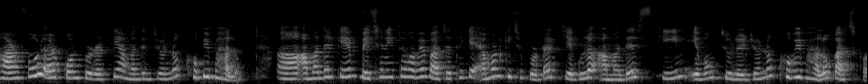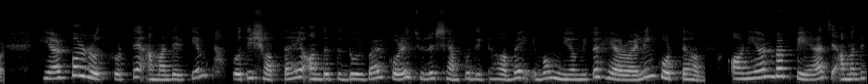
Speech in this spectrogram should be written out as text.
হার্মফুল আর কোন প্রোডাক্টটি আমাদের জন্য খুবই ভালো। আমাদেরকে বেছে নিতে হবে বাচ্চা থেকে এমন কিছু প্রোডাক্ট যেগুলো আমাদের স্কিন এবং চুলের জন্য খুবই ভালো কাজ করে। হেয়ার ফল রোধ করতে আমাদেরকে প্রতি সপ্তাহে অন্তত দুইবার করে চুলে শ্যাম্পু দিতে হবে এবং নিয়মিত হেয়ার অয়েলিং করতে হবে। অনিয়ন বা পেঁয়াজ আমাদের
